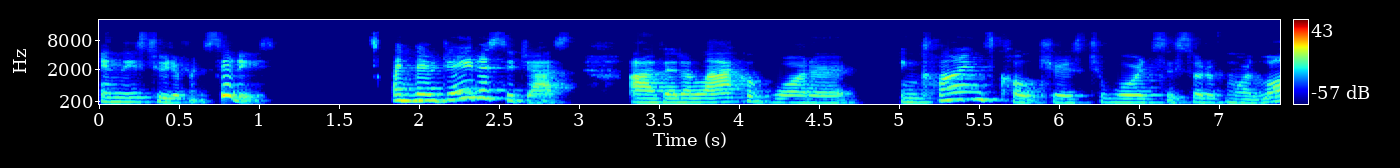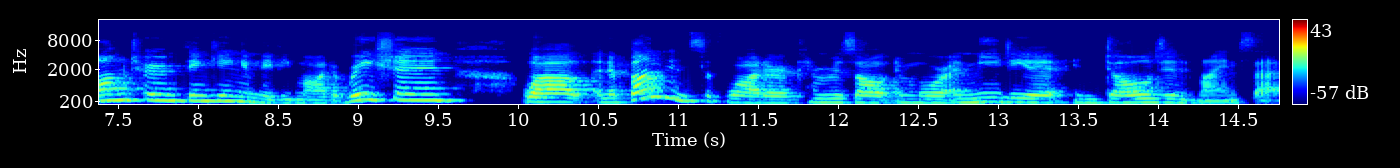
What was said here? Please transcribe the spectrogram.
in these two different cities. And their data suggests uh, that a lack of water inclines cultures towards this sort of more long term thinking and maybe moderation, while an abundance of water can result in more immediate, indulgent mindset.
